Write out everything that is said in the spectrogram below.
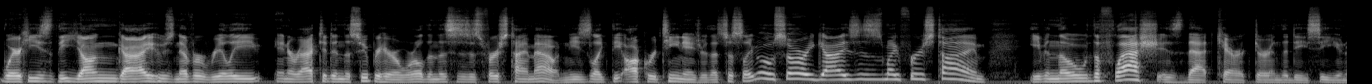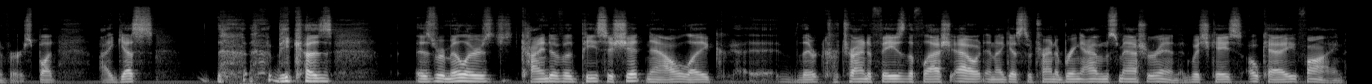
where he's the young guy who's never really interacted in the superhero world, and this is his first time out. And he's like the awkward teenager that's just like, oh, sorry, guys, this is my first time even though the Flash is that character in the DC universe. But I guess because Ezra Miller's kind of a piece of shit now, like they're trying to phase the Flash out, and I guess they're trying to bring Atom Smasher in. In which case, okay, fine.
